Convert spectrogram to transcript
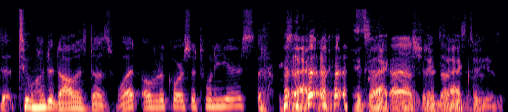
the two hundred dollars does what over the course of 20 years? Exactly. exactly. Like, I should have exactly. done this two years ago.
